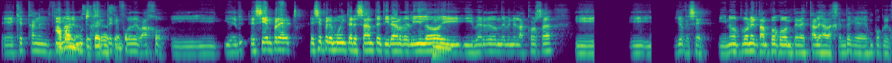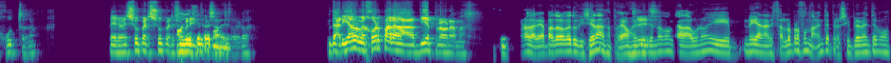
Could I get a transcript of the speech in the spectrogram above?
es que están encima Ah, bueno, de mucha gente que fue debajo. Y, y es, es siempre, es siempre muy interesante tirar del hilo Sí. y, y ver de dónde vienen las cosas y, y- yo qué sé. Y no poner tampoco en pedestales a la gente que es un poco injusto, ¿no? Pero es súper, súper, súper interesante, la verdad. Daría a lo mejor para 10 programas. Bueno, daría para todo lo que tú quisieras, nos podríamos ir Sí, metiendo con cada uno y, y analizarlo profundamente, pero simplemente hemos,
